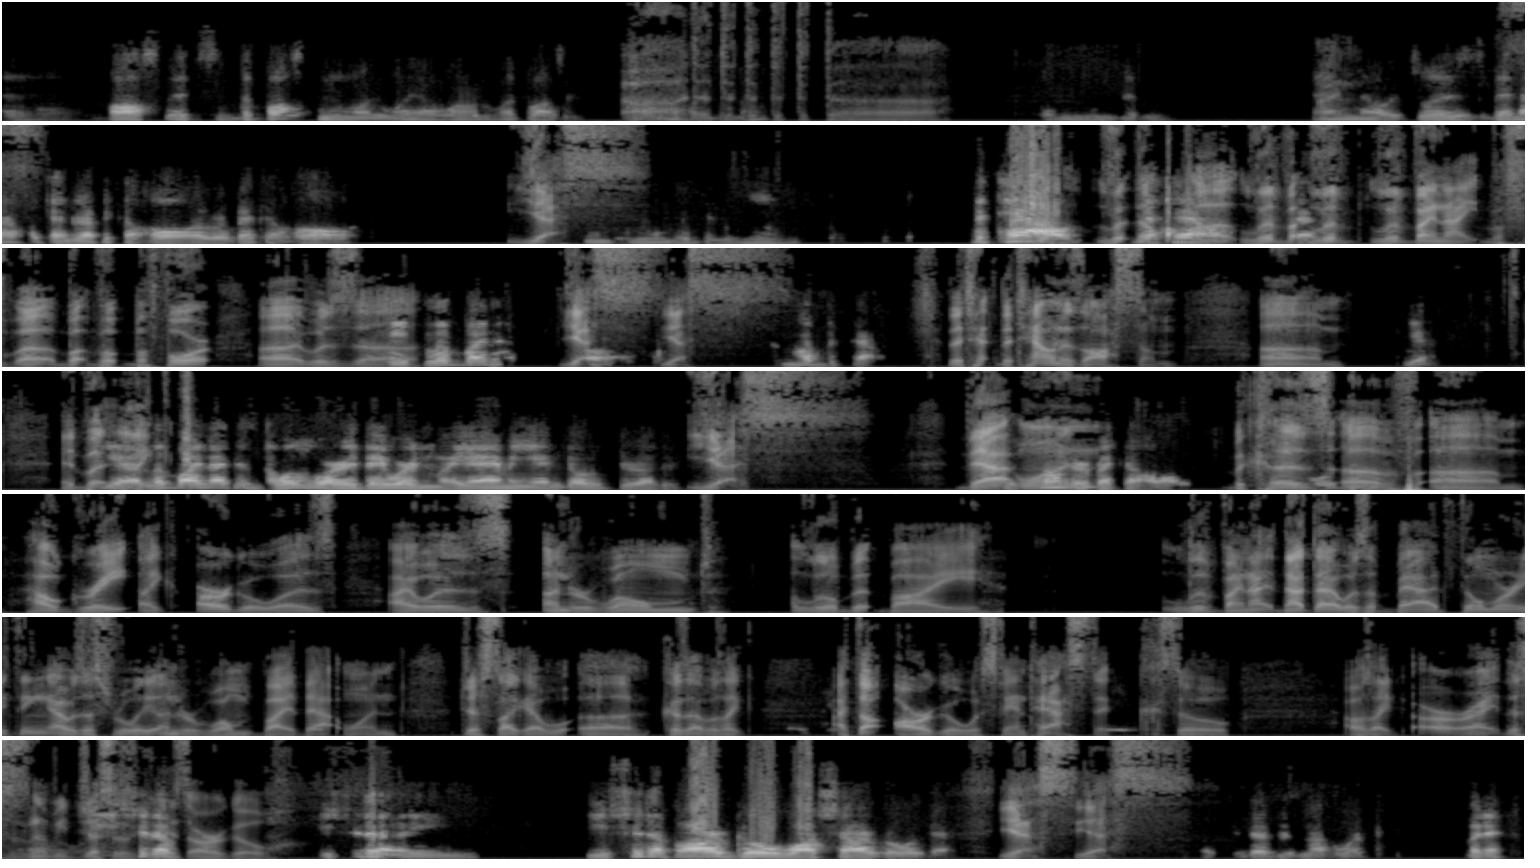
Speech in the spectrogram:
Uh, Boston, it's the Boston one. What, what was it? uh, da, da, da, da, da, da. I don't know. It was Ben Affleck and Rebecca Hall. Or Rebecca Hall. Yes. The. Town. Li- The no, Town. uh, live, live, live by night. Before, uh, bu- bu- before uh, it was. Uh, Wait, Live by Night? yes, yes. Not the town. The t- the town is awesome. Um, Yeah. But yeah, like, Live by Night is the one where they were in Miami and going through other. yes, that It's one because of um how great like Argo was. I was underwhelmed a little bit by Live by Night. Not that it was a bad film or anything. I was just really underwhelmed by that one. Just like I because I was like I thought Argo was fantastic. So I was like, all right, this is gonna be just as good have- as Argo. You should have. You should have Argo watch Argo again. Yes, yes. That does not work. But if,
